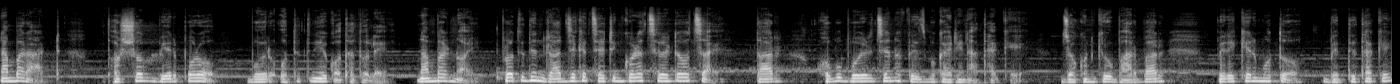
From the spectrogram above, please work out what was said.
নাম্বার আট, ধর্ষক বিয়ের পরও বইয়ের অতীত নিয়ে কথা তোলে। নাম্বার নয়, প্রতিদিন রাত জেগে চ্যাটিং করার ছেলেটাও চায় তার হবু বইয়ের যেন ফেসবুক আইডি না থাকে। যখন কেউ বারবার পেরেকের মতো বেঁধতে থাকে,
